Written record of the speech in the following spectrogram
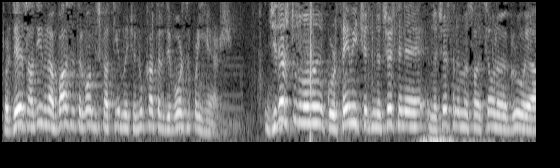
Përderisa hadithi ibn Abbasit tregon diçka të tillë, që nuk ka tre divorce përnjëherësh. Gjithashtu domethënë kur themi që në çështjen e në çështjen e menstruacioneve gruaja,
